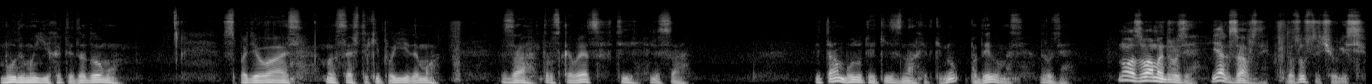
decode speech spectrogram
Будемо їхати додому. Сподіваюсь, ми все ж таки поїдемо за Трускавець в ті ліса. І там будуть якісь знахідки. Ну, подивимось, друзі. Ну а з вами, друзі, як завжди, до зустрічі в лісі.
